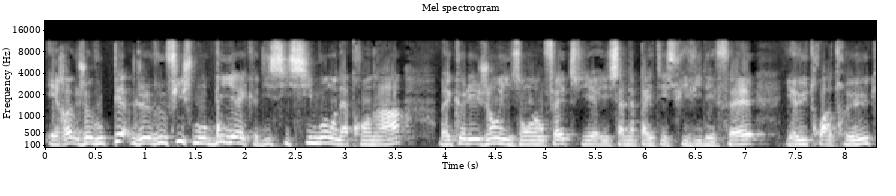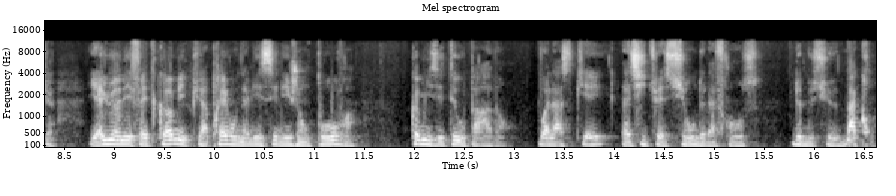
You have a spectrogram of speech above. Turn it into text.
Et je vous, fiche mon billet que d'ici six mois, on apprendra ben, que les gens, ils ont en fait, ça n'a pas été suivi des faits. Il y a eu trois trucs. Il y a eu un effet de com. Et puis après, on a laissé les gens pauvres comme ils étaient auparavant. Voilà ce qui est la situation de la France de M. Macron.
